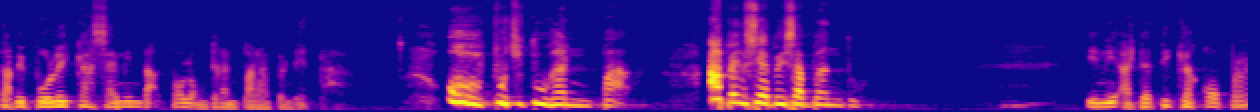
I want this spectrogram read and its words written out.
Tapi bolehkah saya minta tolong dengan para pendeta? Oh puji Tuhan Pak, apa yang saya bisa bantu? Ini ada tiga koper,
